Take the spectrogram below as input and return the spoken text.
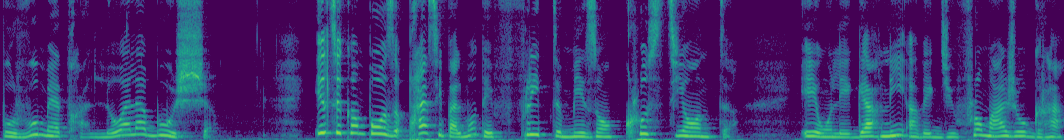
pour vous mettre l'eau à la bouche. Il se compose principalement des frites maison croustillantes et on les garnit avec du fromage au grain.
